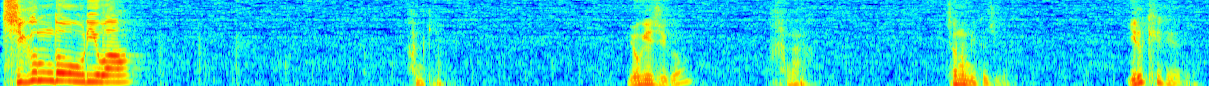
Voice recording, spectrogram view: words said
지금도 우리와 함께. 요게 지금 하나. 저는 믿어지고. 이렇게 돼야 돼요.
